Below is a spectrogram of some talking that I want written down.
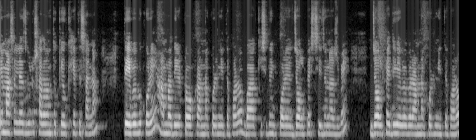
এই মাছের লেজগুলো সাধারণত কেউ খেতে চায় না। তো এভাবে করে আমরা দিয়ে টক রান্না করে নিতে পারো বা কিছুদিন পরে জলপাই সিজন আসবে, জলপাই দিয়ে এভাবে রান্না করে নিতে পারো।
